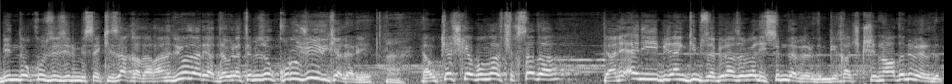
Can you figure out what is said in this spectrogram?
1928'e kadar hani diyorlar ya devletimizin kurucu ilkeleri. Ya keşke bunlar çıksa da yani en iyi bilen kimse biraz evvel isim de verdim. Birkaç kişinin adını verdim.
